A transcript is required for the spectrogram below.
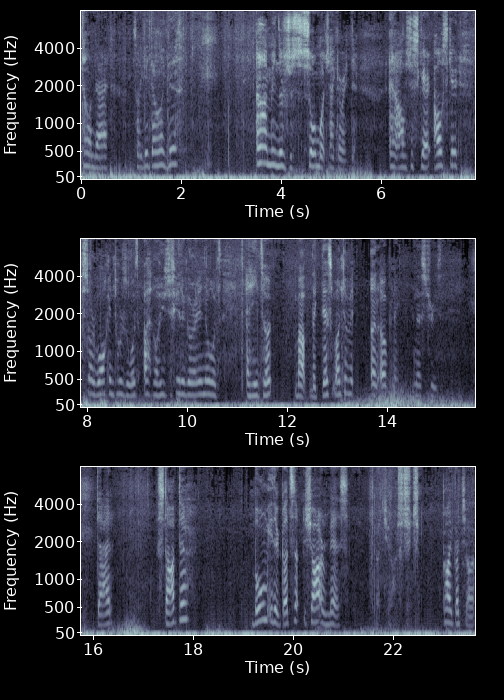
telling dad. So I get down like this. And I mean, there's just so much hiking right there. And I was just scared. I was scared. Started walking towards the woods. I thought he was just gonna go right in the woods. And he took about like this much of it, an opening in those trees. Dad stopped him. Boom, either gut shot or miss. Gotcha. Probably gut shot.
